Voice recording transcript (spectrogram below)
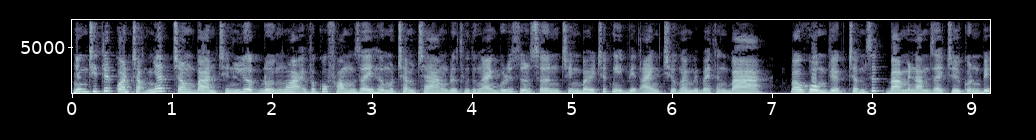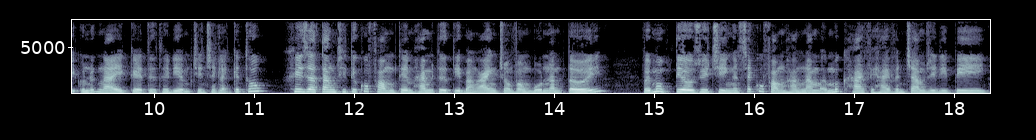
Những chi tiết quan trọng nhất trong bản chiến lược đối ngoại và quốc phòng dày hơn 100 trang được Thủ tướng Anh Boris Johnson trình bày trước Nghị viện Anh chiều ngày 17 tháng 3 bao gồm việc chấm dứt 30 năm giải trừ quân bị của nước này kể từ thời điểm chiến tranh lạnh kết thúc, khi gia tăng chi tiêu quốc phòng thêm 24 tỷ bảng Anh trong vòng 4 năm tới, với mục tiêu duy trì ngân sách quốc phòng hàng năm ở mức 2,2% GDP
